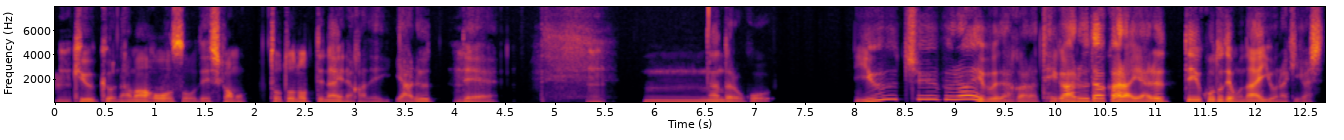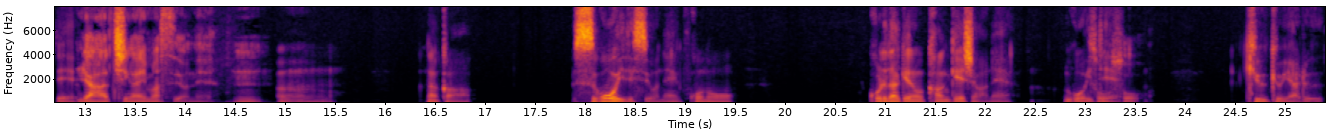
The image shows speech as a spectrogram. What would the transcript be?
うん、急遽生放送で、しかも整ってない中でやるって、うーん、なんだろう、こう、YouTube ライブだから手軽だからやるっていうことでもないような気がしてい、やー、違いますよね。うん。うん。なんか、すごいですよね。この、これだけの関係者がね、動いて、そうそう。急遽やる。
